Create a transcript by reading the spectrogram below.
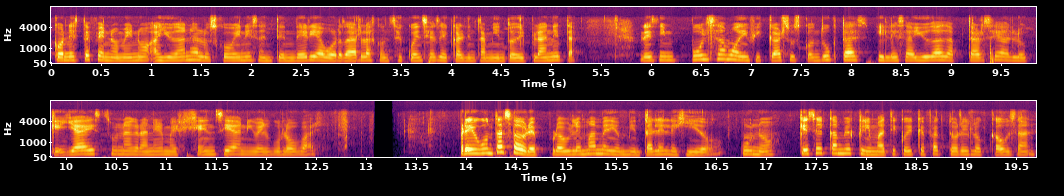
con este fenómeno ayudan a los jóvenes a entender y abordar las consecuencias del calentamiento del planeta. Les impulsa a modificar sus conductas y les ayuda a adaptarse a lo que ya es una gran emergencia a nivel global. Preguntas sobre problema medioambiental elegido. 1. ¿Qué es el cambio climático y qué factores lo causan?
